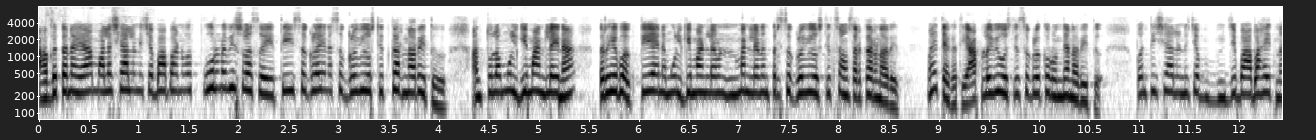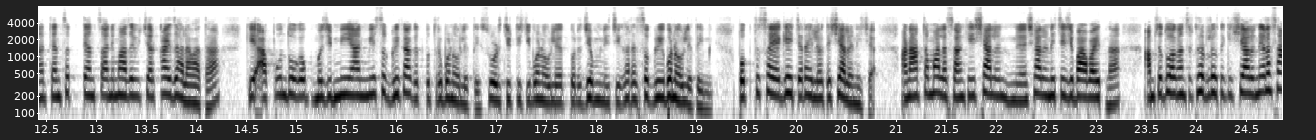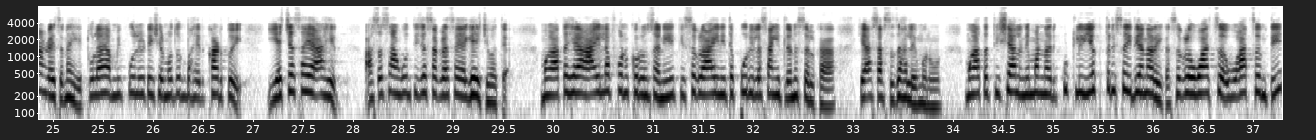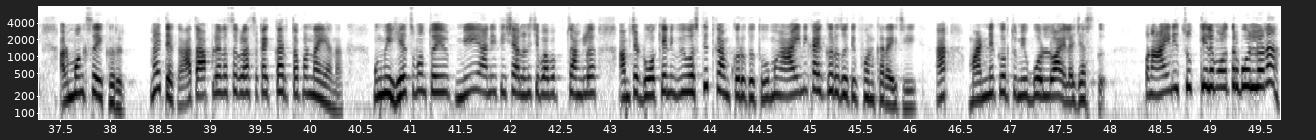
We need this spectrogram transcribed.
अगं तर नाही मला शालिनीच्या बाबांवर पूर्ण विश्वास आहे. ते सगळं आहे ना सगळं व्यवस्थित करणार आहेत. आणि तुला मुलगी मांडलंय ना तर हे बघ ती आहे ना मुलगी मांडल्या मांडल्यानंतर सगळं व्यवस्थित संसार करणार आहेत. माहिती आहे का ती? आपलं व्यवस्थित सगळं करून देणार आहेत. पण ती शालिनीच्या जे बाबा आहेत ना त्यांचा त्यांचा आणि माझा विचार काय झाला होता की आपण दोघं म्हणजे मी आणि मी सगळी कागदपत्र बनवले होते. सोडचिट्टीची बनवली आहेत परत जमिनीची घरं सगळी बनवली होती मी. फक्त सह्या घ्यायच्या राहिल्या होत्या शालिनीच्या. आणि आता मला सांग की शालन शालिनीचे जे बाबा आहेत ना आमच्या दोघांचं ठरलं होतं की शालिनीला सांगायचं नाही. तुला आम्ही पोलीस स्टेशनमधून बाहेर काढतोय. याच्या सह्या आहेत. असं सांगून तिच्या सगळ्या सह्या घ्यायच्या होत्या. मग आता ह्या आईला फोन करून सांगी ती सगळं आईने त्या पुरीला सांगितलं नसेल का? की असं असं झालंय म्हणून. मग आता ती शालिनी म्हणणारी कुठली एक तरी सही देणार आहे का? सगळं वाच वाचन ती आणि मग सही करेल. माहितीये का? आता आपल्याला सगळं असं काही करता पण नाही येणार. मग मी हेच म्हणतोय मी आणि ती शालनीची बाबा चांगलं आमच्या डोक्याने व्यवस्थित काम करत होतो. मग आईने काय करत होती फोन करायची? हा? मान्य करतो मी बोललो आईला जास्त. पण आईने चूक केल्यामुळे तर बोललो ना.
